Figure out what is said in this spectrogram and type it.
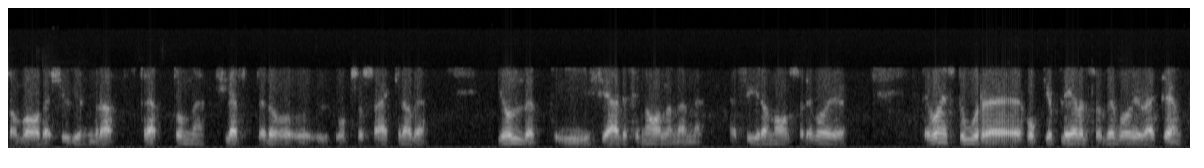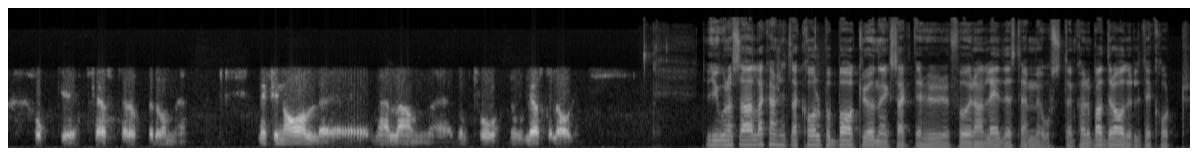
som var där 2013 när Skellefteå då också säkrade guldet i fjärde finalen där med, med 4-0 så det var ju det var en stor eh, hockeyupplevelse och det var ju verkligen hockeyfest här uppe då med, med final eh, mellan eh, de två nordligaste lagen. Du Jonas, alla kanske inte har koll på bakgrunden exakt hur det föranleddes det med osten. Kan du bara dra det lite kort?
